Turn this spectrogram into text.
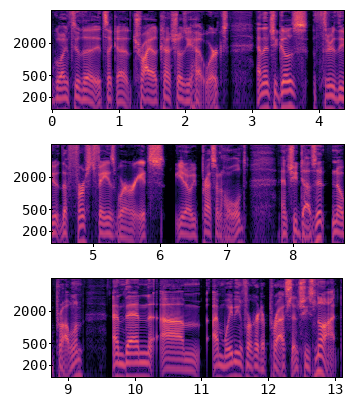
going through the, it's like a trial, kind of shows you how it works. And then she goes through the the first phase where it's, you know, you press and hold, and she does it, no problem. And then um, I'm waiting for her to press, and she's not.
